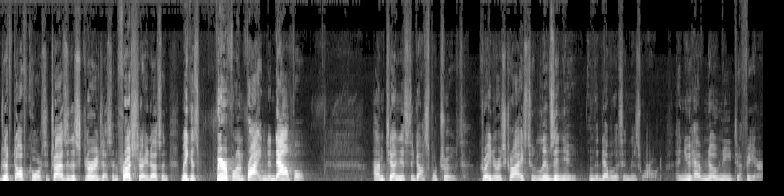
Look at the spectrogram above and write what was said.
drift off course. It tries to discourage us and frustrate us and make us fearful and frightened and doubtful. I'm telling you, it's the gospel truth. Greater is Christ who lives in you than the devil that's in this world. And you have no need to fear.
